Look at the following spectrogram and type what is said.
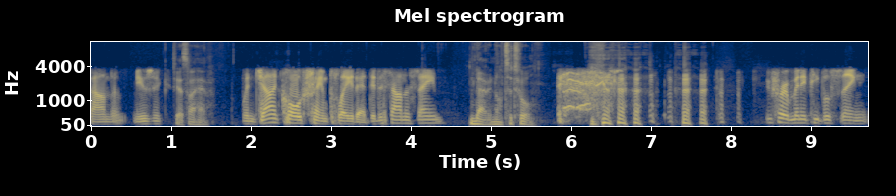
Sound of Music? Yes, I have. When John Coltrane played that, did it sound the same? No, not at all. You've heard many people sing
